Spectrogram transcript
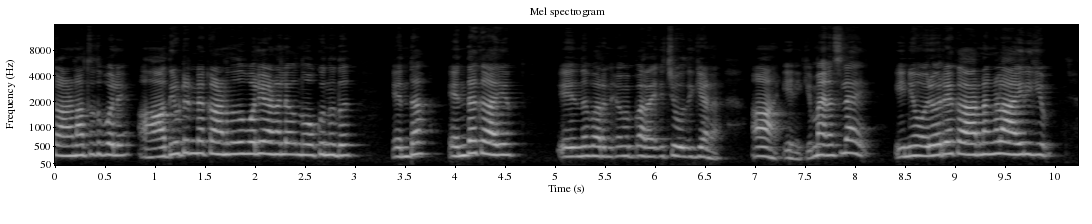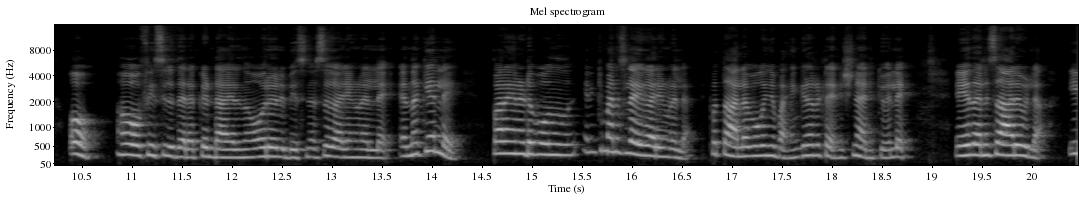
കാണാത്തതുപോലെ ആദ്യമായിട്ട് എന്നെ കാണുന്നത് പോലെയാണല്ലോ നോക്കുന്നത്. എന്താ? എന്താ കാര്യം? എന്ന് പറഞ്ഞ് പറ ചോദിക്കുകയാണ്. ആ എനിക്ക് മനസ്സിലായി. ഇനി ഓരോരോ കാരണങ്ങളായിരിക്കും. ഓ ഓഫീസിൽ തിരക്കുണ്ടായിരുന്നു. ഓരോരോ ബിസിനസ് കാര്യങ്ങളല്ലേ? എന്നൊക്കെയല്ലേ? പറയാനായിട്ട് പോകുന്നത്? എനിക്ക് മനസ്സിലായ കാര്യങ്ങളല്ല. ഇപ്പോൾ തല പുകഞ്ഞ് ഭയങ്കര ടെൻഷനായിരിക്കും അല്ലേ? ഏതായാലും സാരമില്ല. ഈ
